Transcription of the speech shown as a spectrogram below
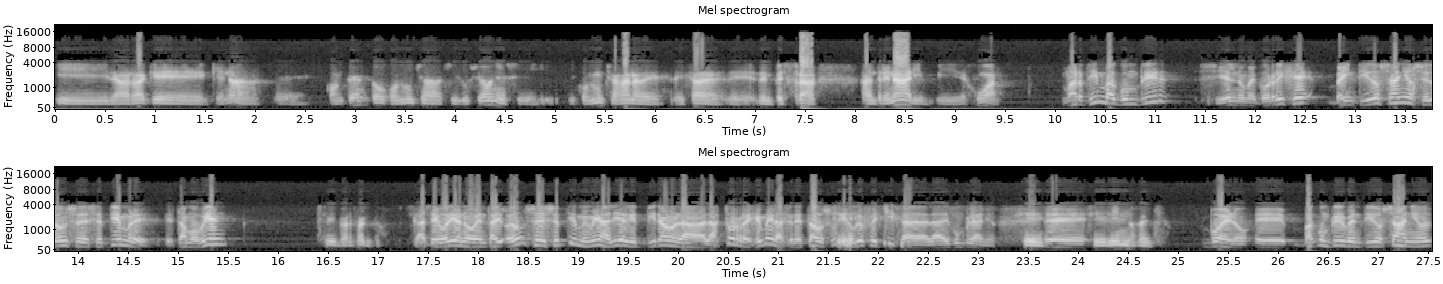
Y la verdad que, que nada, eh, contento, con muchas ilusiones y, con muchas ganas de, de, de, empezar a, entrenar y, de jugar. Martín va a cumplir, si él no me corrige, 22 años el 11 de septiembre. ¿Estamos bien? Sí, perfecto. Categoría 91. El 11 de septiembre, mira, el día que tiraron las Torres Gemelas en Estados Unidos, qué fechita la de cumpleaños. Sí, eh, sí, linda fecha. Bueno, eh, va a cumplir 22 años.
